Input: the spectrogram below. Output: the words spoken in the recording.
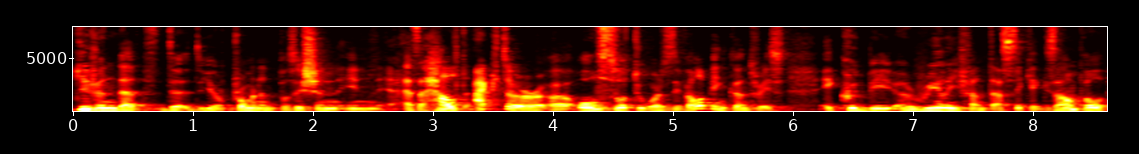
Given that the, the, your prominent position in as a health actor uh, also towards developing countries, it could be a really fantastic example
